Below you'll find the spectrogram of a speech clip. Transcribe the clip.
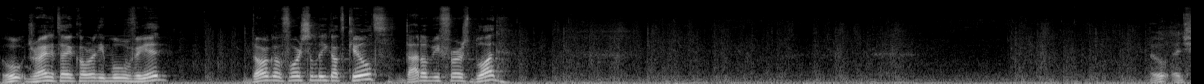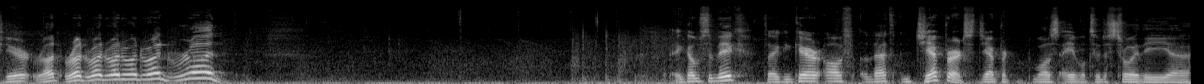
Oh, Dragon Tank already moving in. Dog unfortunately got killed. That'll be first blood. Oh, engineer, run, run, run, run, run, run, run! Here comes the big, taking care of that Gepard. Gepard was able to destroy the uh,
